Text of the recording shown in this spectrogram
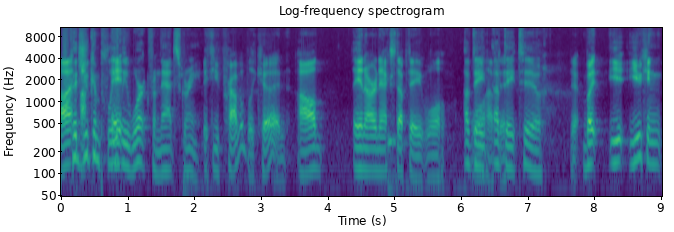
I- could you uh, completely it- work from that screen If you probably could, I'll in our next update we'll update we'll have to- update too yeah, but you you can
